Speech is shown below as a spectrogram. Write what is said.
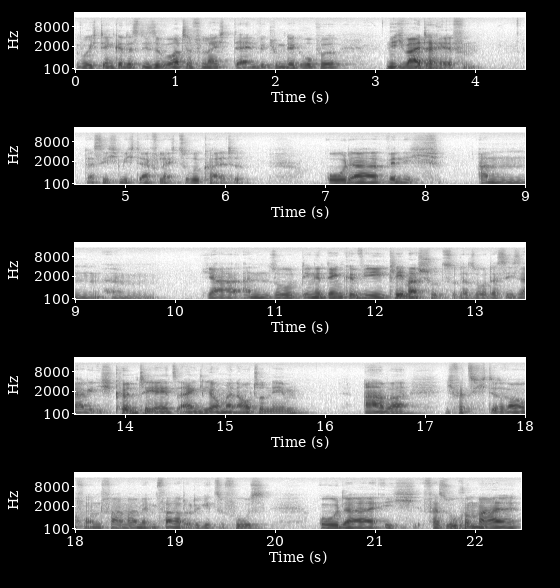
wo ich denke, dass diese Worte vielleicht der Entwicklung der Gruppe nicht weiterhelfen dass ich mich da vielleicht zurückhalte. Oder wenn ich an, ähm, ja, an so Dinge denke wie Klimaschutz oder so, dass ich sage, ich könnte ja jetzt eigentlich auch mein Auto nehmen, aber ich verzichte darauf und fahre mal mit dem Fahrrad oder gehe zu Fuß. Oder ich versuche mal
